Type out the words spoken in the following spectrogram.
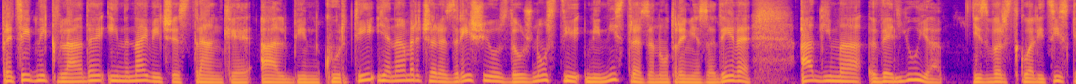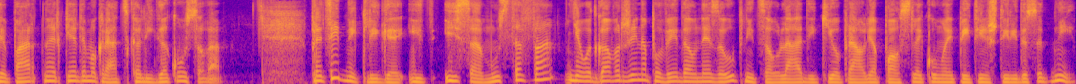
Predsednik vlade in največje stranke Albin Kurti je namreč razrešil z dožnosti ministra za notranje zadeve Agima Veljuja iz vrst koalicijske partnerke Demokratska liga Kosova. Predsednik lige Isa Mustafa je v odgovor že napovedal nezaupnico vladi, ki opravlja posle komaj 45 dni.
